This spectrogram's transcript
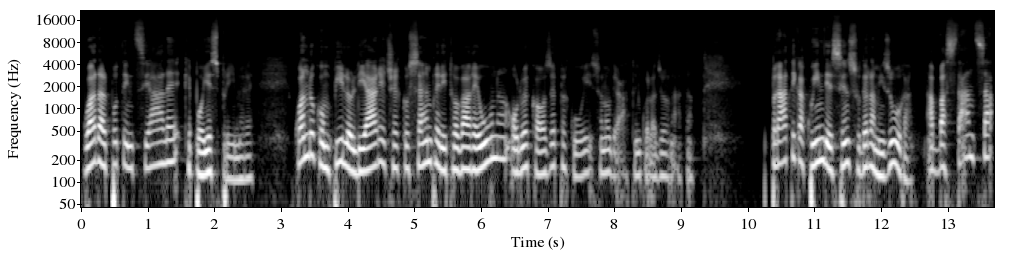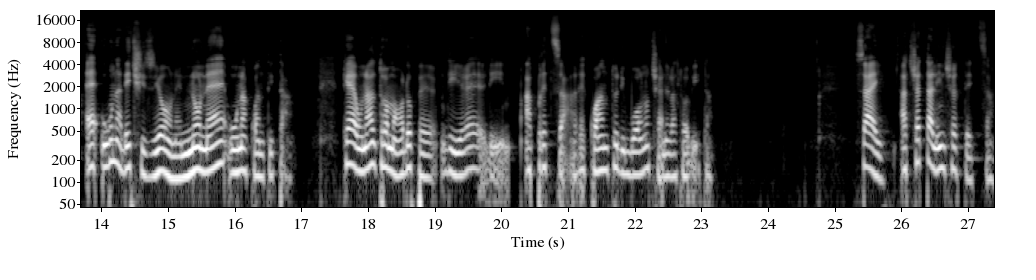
guarda il potenziale che puoi esprimere. Quando compilo il diario cerco sempre di trovare una o due cose per cui sono grato in quella giornata. Pratica quindi il senso della misura. Abbastanza è una decisione, non è una quantità, che è un altro modo per dire di apprezzare quanto di buono c'è nella tua vita. 6. Accetta l'incertezza,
